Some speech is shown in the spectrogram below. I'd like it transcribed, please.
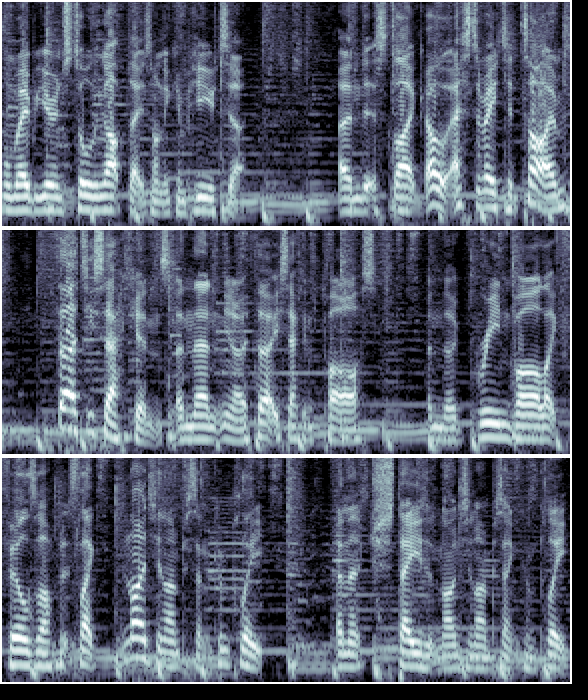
or maybe you're installing updates on your computer, and it's like, oh, estimated time, 30 seconds, and then you know 30 seconds pass, and the green bar like fills up, and it's like 99% complete, and then it stays at 99% complete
